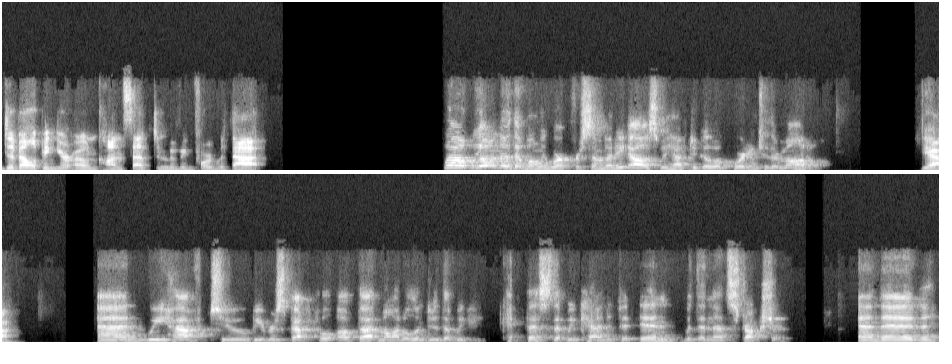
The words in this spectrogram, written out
developing your own concept and moving forward with that? Well, we all know that when we work for somebody else, we have to go according to their model. Yeah. And we have to be respectful of that model and do that we best that we can to fit in within that structure. And then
